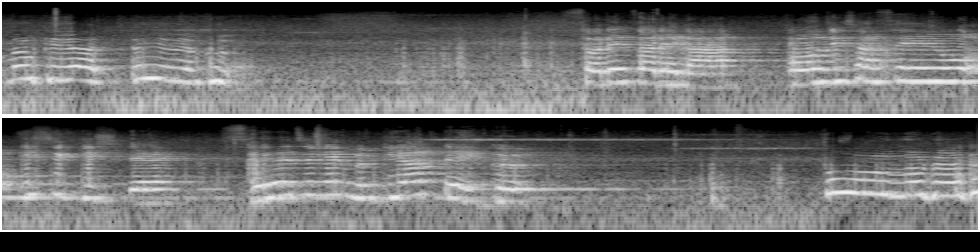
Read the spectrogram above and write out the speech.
向き合っていくそれぞれが当事者性を意識して政治に向き合っていく。そうだと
